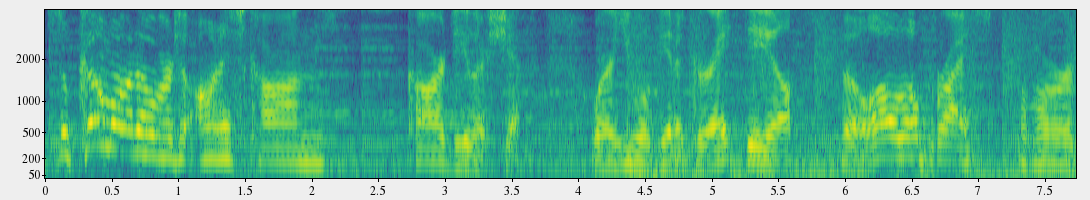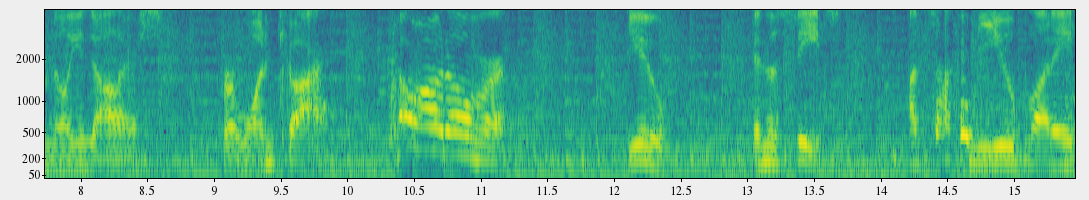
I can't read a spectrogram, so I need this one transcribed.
So come on over to Honest Con's car dealership, where you will get a great deal for a low, low price of over a million dollars for one car. Come on over! You, in the seat. I'm talking to you, buddy.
